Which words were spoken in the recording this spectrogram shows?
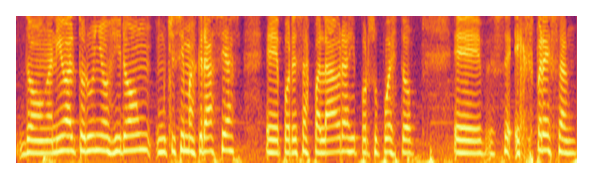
don Aníbal Toruño Girón. Muchísimas gracias eh, por esas palabras y por supuesto eh, se expresan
